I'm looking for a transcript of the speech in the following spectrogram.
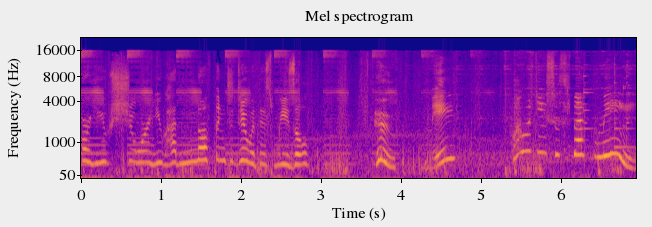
Are you sure you had nothing to do with this, Weasel? Who? Me? Why would you suspect me?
